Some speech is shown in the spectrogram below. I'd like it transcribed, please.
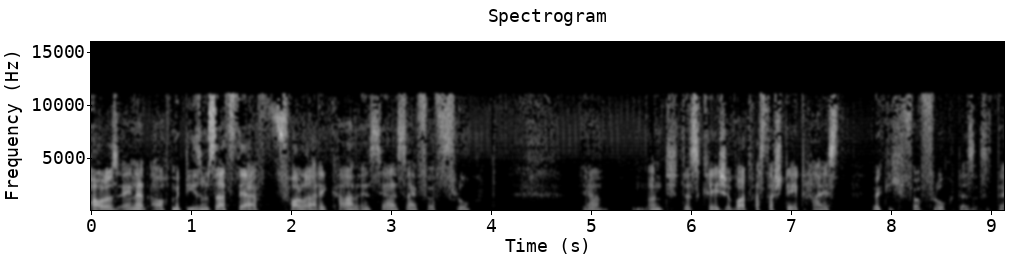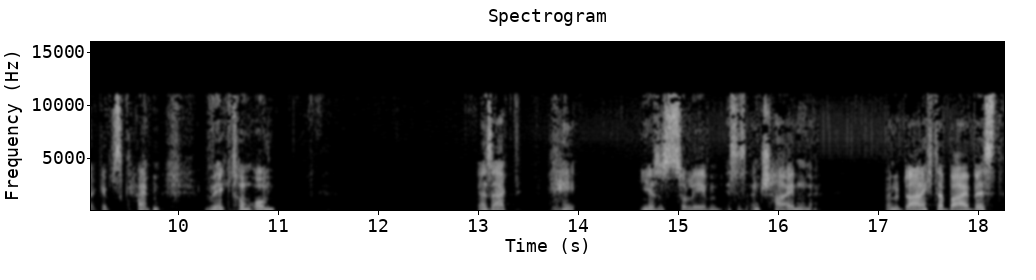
Paulus erinnert auch mit diesem Satz, der voll radikal ist, ja, es sei verflucht. Ja, und das griechische Wort, was da steht, heißt wirklich verflucht. Das ist, da gibt es keinen Weg drumherum. Er sagt, hey, Jesus zu leben ist das Entscheidende. Wenn du da nicht dabei bist,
